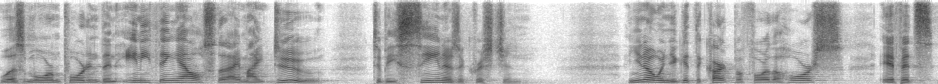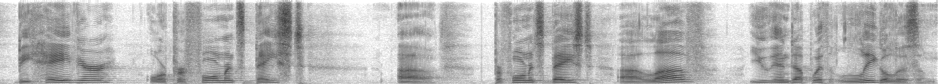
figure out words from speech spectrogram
was more important than anything else that I might do to be seen as a Christian. You know, when you get the cart before the horse, if it's behavior or performance based, uh, performance based uh, love, you end up with legalism.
